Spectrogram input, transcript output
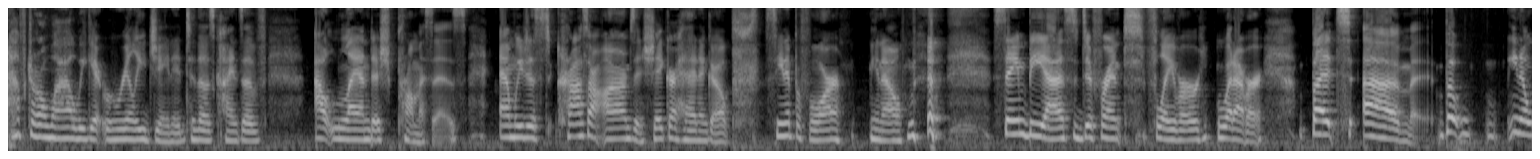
after a while, we get really jaded to those kinds of outlandish promises. And we just cross our arms and shake our head and go, seen it before, you know. same BS, different flavor, whatever. But um but you know,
